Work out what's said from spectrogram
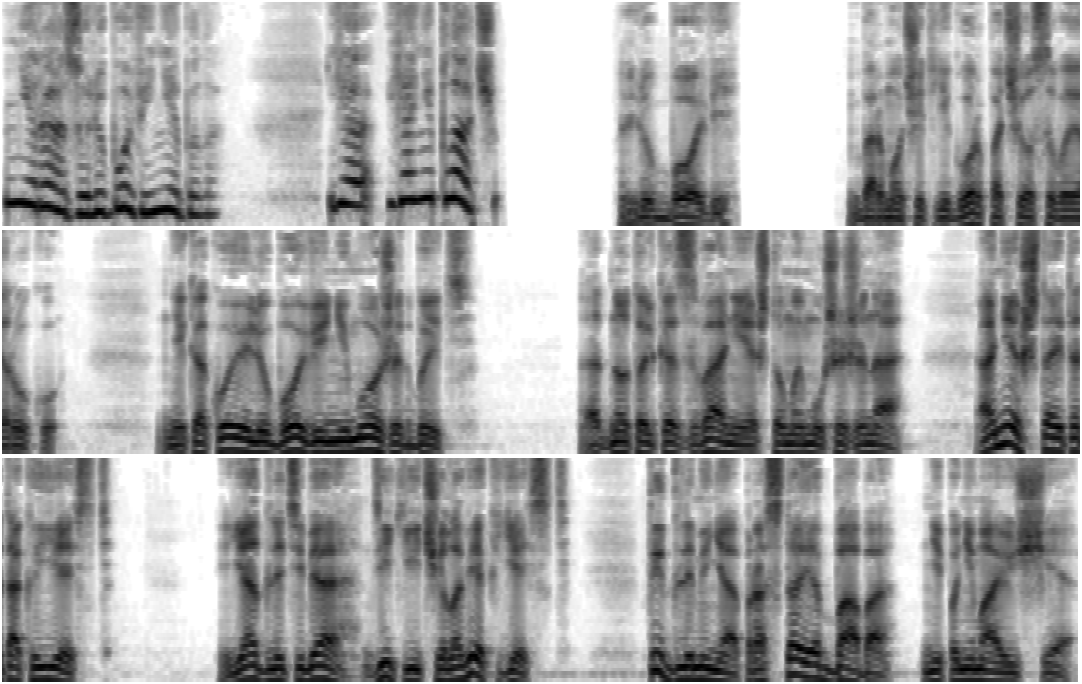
ни разу любови не было. Я... я не плачу. Любови, бормочет Егор, почесывая руку. Никакой любови не может быть. Одно только звание, что мы муж и жена. А не что это так и есть. Я для тебя дикий человек есть. Ты для меня простая баба, не понимающая.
